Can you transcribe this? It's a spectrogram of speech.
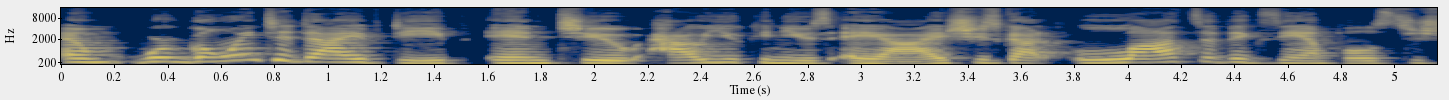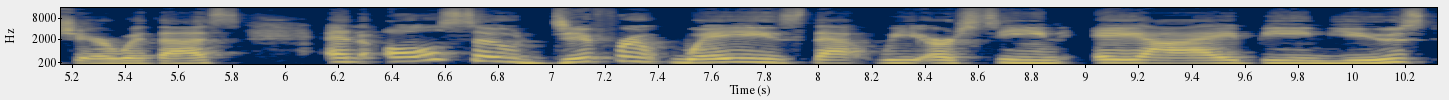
And we're going to dive deep into how you can use AI. She's got lots of examples to share with us and also different ways that we are seeing AI being used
